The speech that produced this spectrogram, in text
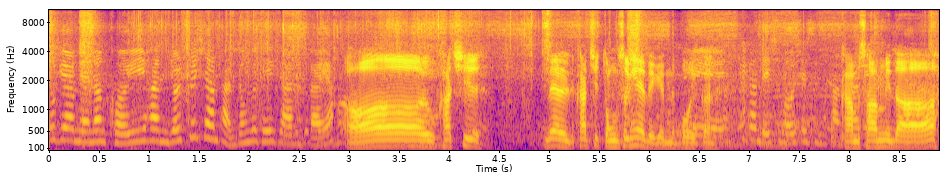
여기 하면은 거의 한 12시 한 반 정도 되지 않을까요? 어, 같이, 내일 같이 동성해야 되겠네, 보니까. 네, 시간 되시면 오셨으면 감사하겠습니다. 감사합니다.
